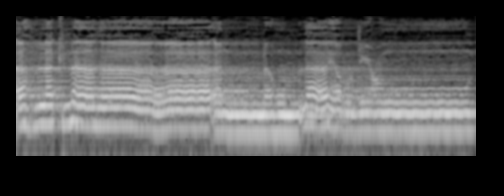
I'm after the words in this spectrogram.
أهلكناها أنهم لا يرجعون.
